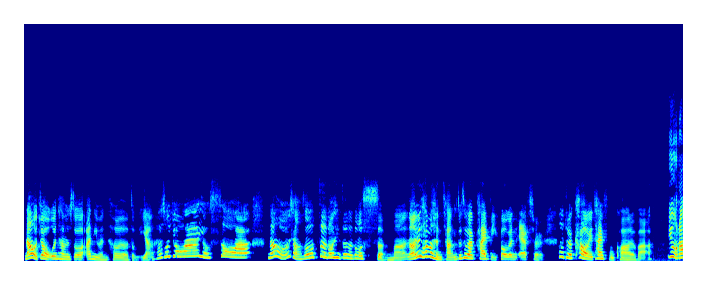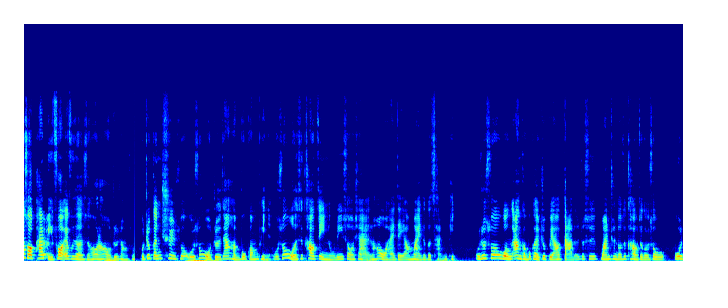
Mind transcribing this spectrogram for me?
然后我就有问他们说啊，你们喝了怎么样？他说有啊，有瘦啊。然后我就想说，这个东西真的这么神吗？然后因为他们很常就是会拍 before 跟 after，那觉得靠也太浮夸了吧？因为我那时候拍 before after 的时候，然后我就想说，我就跟去说，我说我觉得这样很不公平欸。我说我是靠自己努力瘦下来，然后我还得要卖这个产品。我就说文案可不可以就不要打的，就是完全都是靠这个。说我我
